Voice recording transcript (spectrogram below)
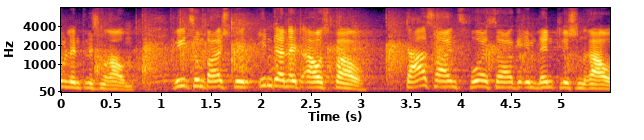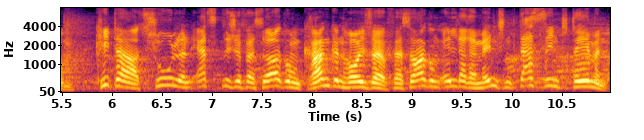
im ländlichen Raum, wie z. B. Internetausbau, Daseinsvorsorge im ländlichen Raum, Kitas, Schulen, ärztliche Versorgung, Krankenhäuser, Versorgung älterer Menschen. Das sind Themen,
